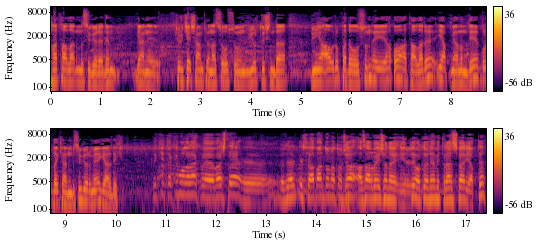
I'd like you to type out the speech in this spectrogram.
hatalarımızı görelim. Yani Türkiye şampiyonası olsun, yurt dışında, dünya Avrupa'da olsun e, o hataları yapmayalım diye burada kendimizi görmeye geldik. Peki takım olarak e, başta e, özellikle Şaban Donat Hoca Azerbaycan'a gitti. Orada önemli transfer yaptı.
